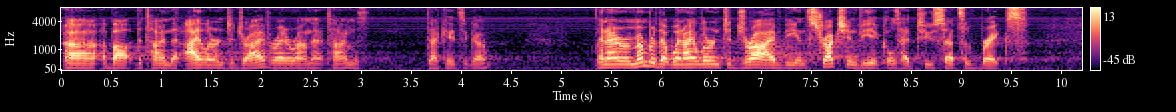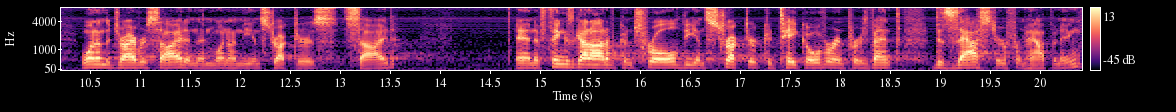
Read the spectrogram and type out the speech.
uh, about the time that I learned to drive, right around that time, decades ago. And I remember that when I learned to drive, the instruction vehicles had two sets of brakes one on the driver's side and then one on the instructor's side. And if things got out of control, the instructor could take over and prevent disaster from happening.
